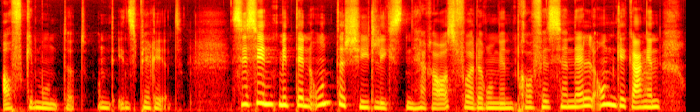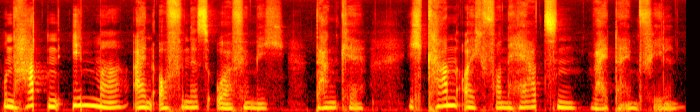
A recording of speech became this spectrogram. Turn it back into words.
aufgemuntert und inspiriert. Sie sind mit den unterschiedlichsten Herausforderungen professionell umgegangen und hatten immer ein offenes Ohr für mich. Danke. Ich kann euch von Herzen weiterempfehlen.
